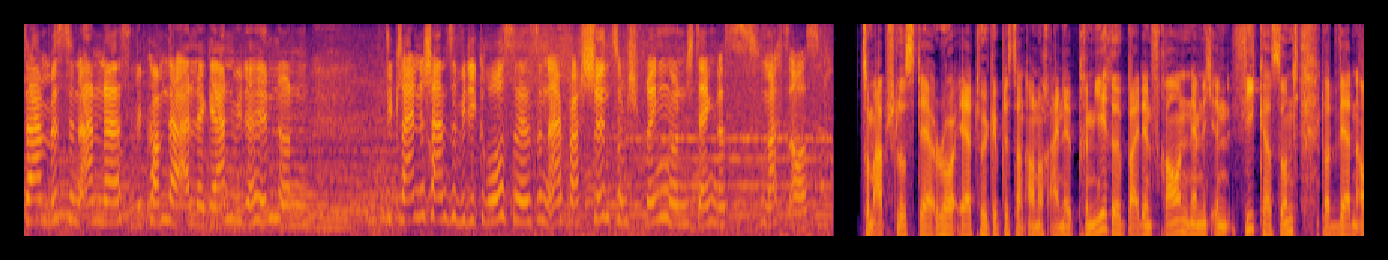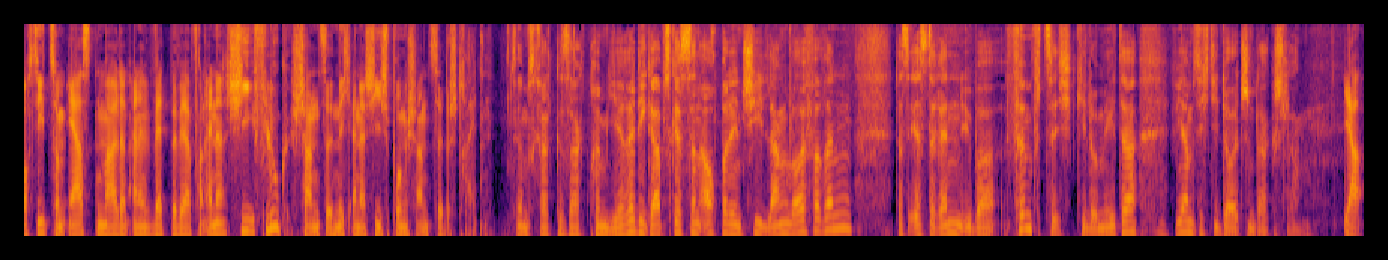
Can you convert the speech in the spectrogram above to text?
da ein bisschen anders. Wir kommen da alle gern wieder hin und die kleine Chance wie die große sind einfach schön zum Springen und ich denke, das macht's aus. Zum Abschluss der Raw Air Tour gibt es dann auch noch eine Premiere bei den Frauen, nämlich in Vikersund. Dort werden auch sie zum ersten Mal dann einen Wettbewerb von einer Skiflugschanze, nicht einer Skisprungschanze bestreiten. Sie haben es gerade gesagt, Premiere. Die gab es gestern auch bei den Skilangläuferinnen. Das erste Rennen über 50 Kilometer. Wie haben sich die Deutschen da geschlagen? Ja,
